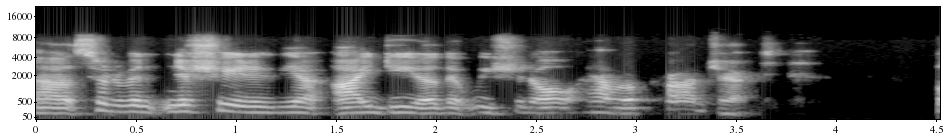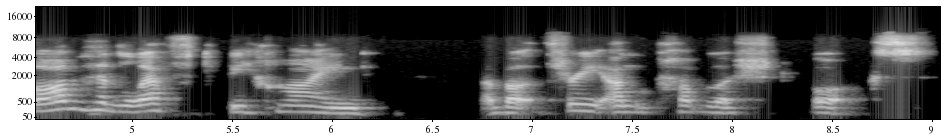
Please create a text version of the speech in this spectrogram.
uh, sort of initiated the idea that we should all have a project. Bob had left behind about three unpublished books.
